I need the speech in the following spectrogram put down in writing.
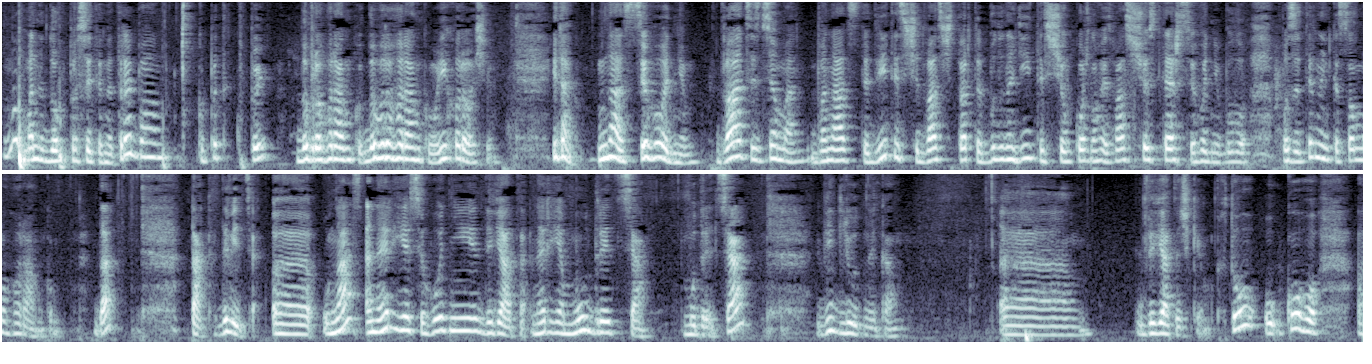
Ну, мене довго просити не треба. Купити, купи. Доброго ранку, доброго ранку, мої хороші. І так, у нас сьогодні 27.12.2024. Буду надіятися, що у кожного із вас щось теж сьогодні було позитивненьке самого ранку. Да? Так, дивіться, е, у нас енергія сьогодні дев'ята, енергія мудреця. Мудреця відлюдника. Е, дев'яточки. Хто у кого е,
